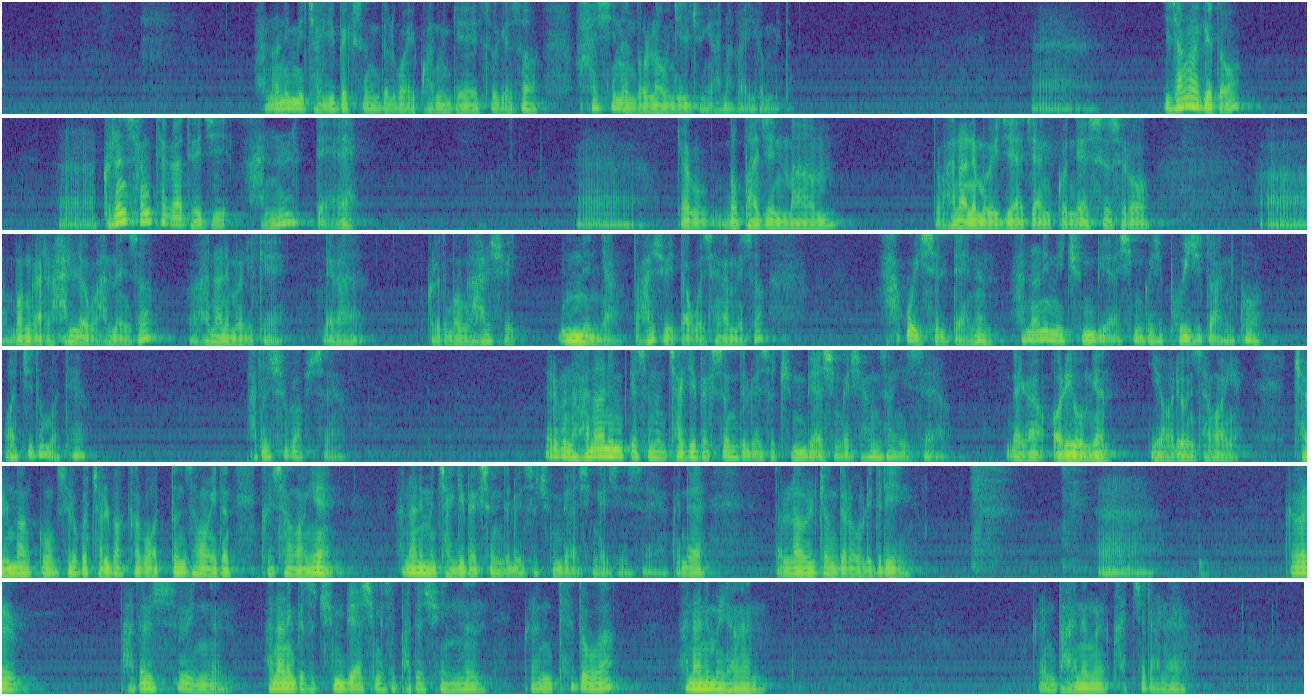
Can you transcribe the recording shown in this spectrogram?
하나님이 자기 백성들과의 관계 속에서 하시는 놀라운 일 중에 하나가 이겁니다. 이상하게도 어, 그런 상태가 되지 않을 때 어, 결국 높아진 마음 또 하나님을 의지하지 않고 내 스스로 어, 뭔가를 하려고 하면서 하나님을 이렇게 내가 그래도 뭔가 할 수 있는 양 또 할 수 있다고 생각하면서 하고 있을 때는 하나님이 준비하신 것이 보이지도 않고 얻지도 못해요. 받을 수가 없어요. 여러분, 하나님께서는 자기 백성들 위해서 준비하신 것이 항상 있어요. 내가 어려우면 이 어려운 상황에 절망스럽고 절박하고 어떤 상황이든 그 상황에 하나님은 자기 백성들을 위해서 준비하신 것이 있어요. 근데 놀라울 정도로 우리들이 아, 그걸 받을 수 있는 하나님께서 준비하신 것을 받을 수 있는 그런 태도와 하나님을 향한 그런 반응을 갖질 않아요.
